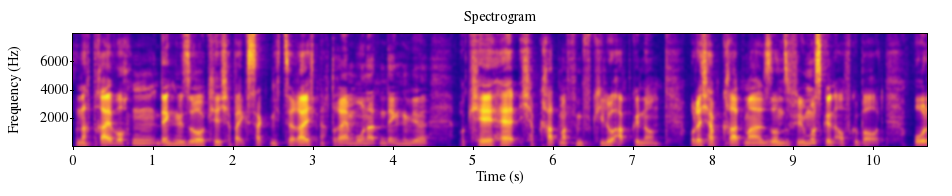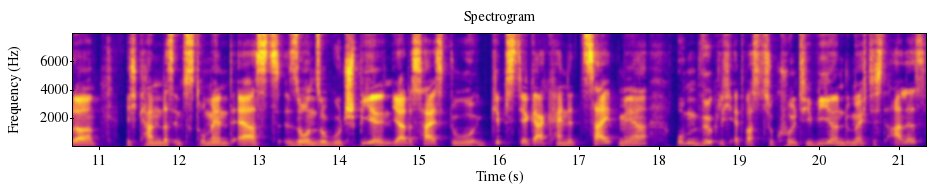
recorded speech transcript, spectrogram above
und nach drei Wochen denken wir so, okay, ich habe exakt nichts erreicht. Nach drei Monaten denken wir, okay, hä, ich habe gerade mal fünf Kilo abgenommen oder ich habe gerade mal so und so viele Muskeln aufgebaut oder ich kann das Instrument erst so und so gut spielen. Ja, das heißt, du gibst dir gar keine Zeit mehr, um wirklich etwas zu kultivieren. Du möchtest alles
